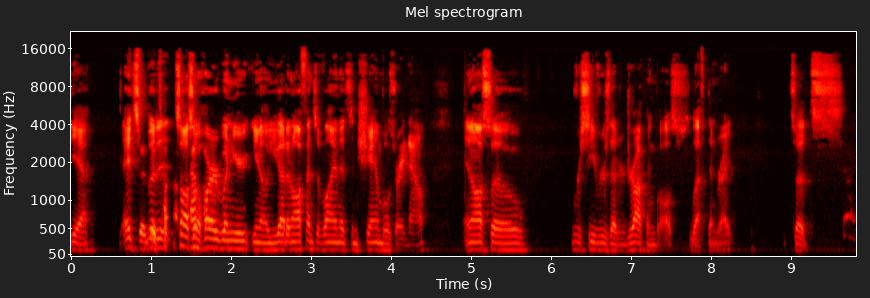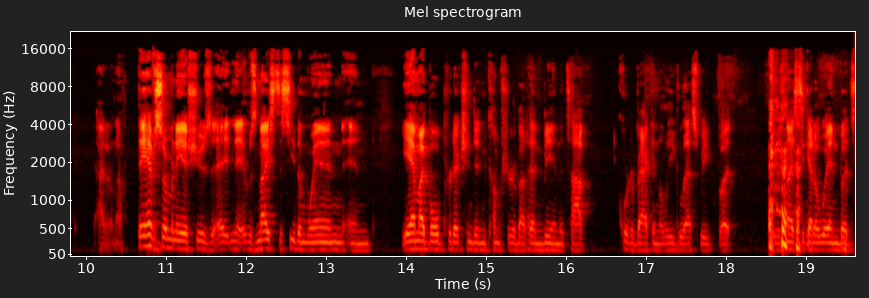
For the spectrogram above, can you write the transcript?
Yeah, it's The- but it's also hard when you're you know you got an offensive line that's in shambles right now, and also receivers that are dropping balls left and right. So it's I don't know. They have so many issues, and it was nice to see them win. And yeah, my bold prediction didn't come true about him being the top quarterback in the league last week, but it was nice to get a win. But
